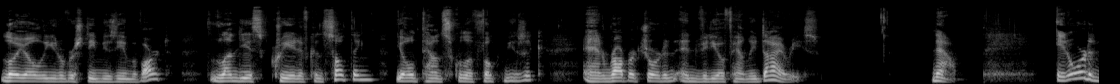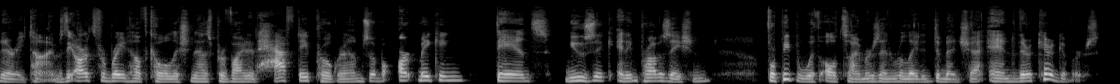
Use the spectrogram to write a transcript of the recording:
Loyola University Museum of Art, Lundius Creative Consulting, the Old Town School of Folk Music, and Robert Jordan and Video Family Diaries. Now, in ordinary times, the Arts for Brain Health Coalition has provided half day programs of art making, dance, music, and improvisation for people with Alzheimer's and related dementia and their caregivers.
